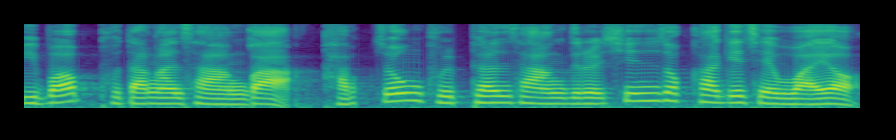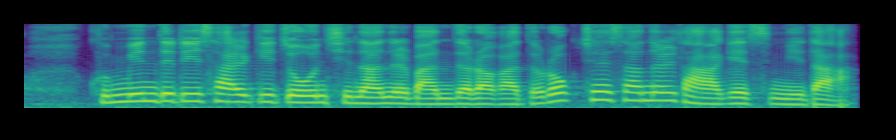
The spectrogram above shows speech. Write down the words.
위법 부당한 사항과 각종 불편 사항들을 신속하게 제보하여 국민들이 살기 좋은 진안을 만들어 가도록 최선을 다하겠습니다.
